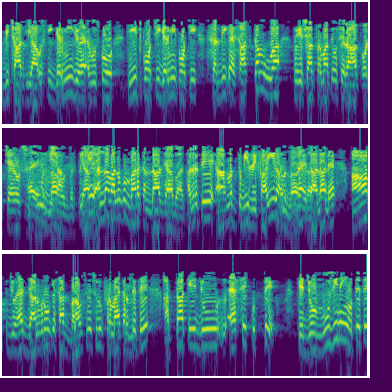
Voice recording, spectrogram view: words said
بچھا دیا۔ اس کی گرمی جو ہے اس کو ہیٹ پہنچی گرمی پہنچی۔ سردی کا احساس کم ہوا تو ارشاد فرماتے اسے راحت اور چین اور سکون ملا۔ یہ اللہ والوں کو مبارک انداز ہے۔ حضرت احمد کبیر رفائی رحمۃ اللہ تعالی۔ ہے آپ جو ہے جانوروں کے ساتھ بڑا اس میں سلوک فرمایا کرتے تھے۔ حتیٰ کہ جو ایسے کتے کہ جو موزی نہیں ہوتے تھے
